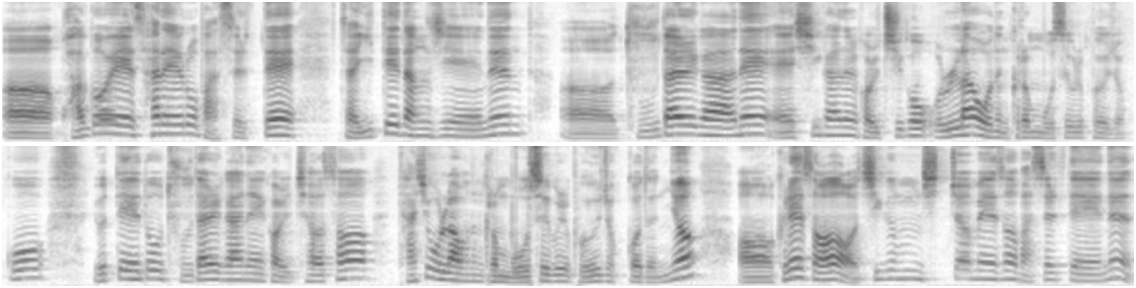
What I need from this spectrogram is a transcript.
어, 과거의 사례로 봤을 때 자, 이때 당시에는 어, 두 달간의 시간을 걸치고 올라오는 그런 모습을 보여줬고 요때에도 두 달간에 걸쳐서 다시 올라오는 그런 모습을 보여줬거든요. 어, 그래서 지금 시점에서 봤을 때는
